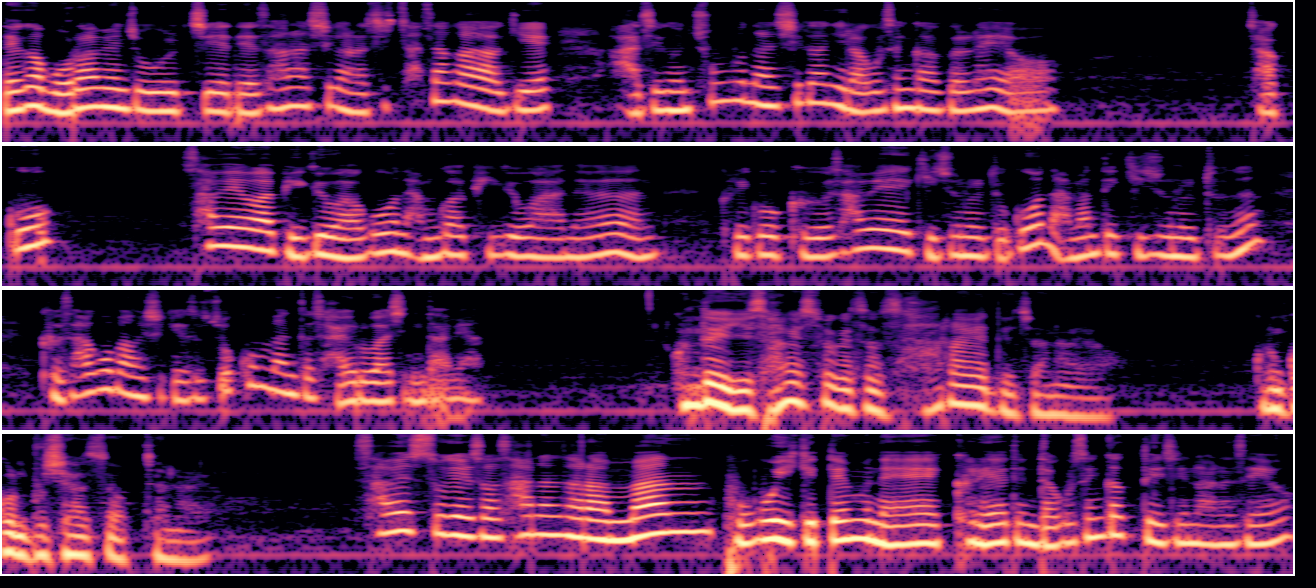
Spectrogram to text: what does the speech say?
내가 뭘 하면 좋을지에 대해서 하나씩 하나씩 찾아가기에 아직은 충분한 시간이라고 생각을 해요. 자꾸 사회와 비교하고 남과 비교하는 그리고 그 사회의 기준을 두고 남한테 기준을 두는 그 사고 방식에서 조금만 더 자유로워진다면 근데 이 사회 속에서 살아야 되잖아요. 그런 걸 무시할 수 없잖아요. 사회 속에서 사는 사람만 보고 있기 때문에 그래야 된다고 생각되지는 않으세요?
